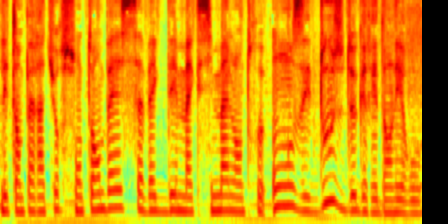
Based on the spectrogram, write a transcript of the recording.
Les températures sont en baisse avec des maximales entre 11 et 12 degrés dans l'Hérault.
